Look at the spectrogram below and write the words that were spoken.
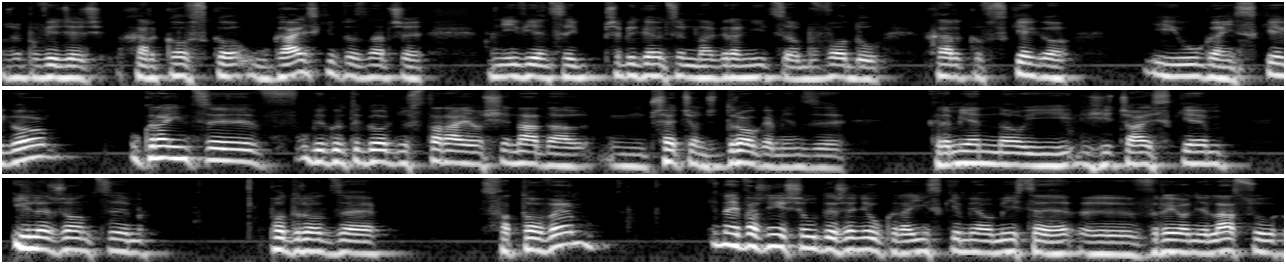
możemy powiedzieć, charkowsko-ługańskim, to znaczy mniej więcej przebiegającym na granicy obwodu charkowskiego i ługańskiego. Ukraińcy w ubiegłym tygodniu starają się nadal mm, przeciąć drogę między Kremienną i Lisiczańskiem i leżącym po drodze Swatowem. I najważniejsze uderzenie ukraińskie miało miejsce y, w rejonie lasu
